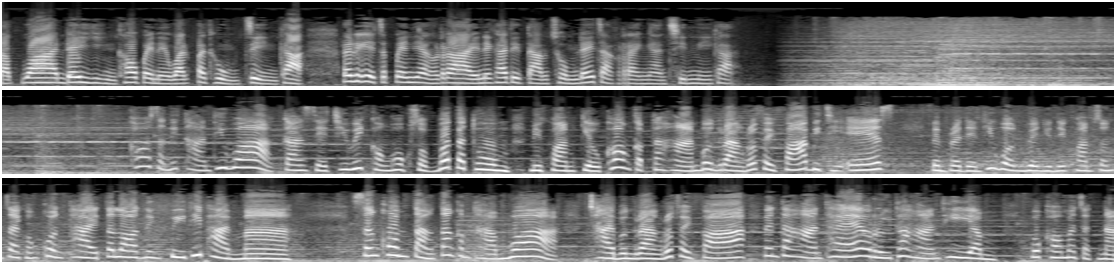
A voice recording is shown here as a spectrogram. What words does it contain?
รับว่าได้ยิงเข้าไปในวัดปทุมจริงค่ะ รายละเอียดจะเป็นอย่างไรนะคะติดตามชมได้จากรายงานชิ้นนี้ค่ะ สันนิษฐานที่ว่าการเสียชีวิตของ 6 ศพวัดปทุม มีความเกี่ยวข้องกับทหารบนรางรถไฟฟ้า BTS เป็นประเด็นที่วนเวียนอยู่ในความสนใจของคนไทยตลอดหนึ่งปีที่ผ่านมา สังคมต่างตั้งคำถามว่า ชายบนรางรถไฟฟ้าเป็นทหารแท้หรือทหารเทียม พวกเขามาจากไหน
